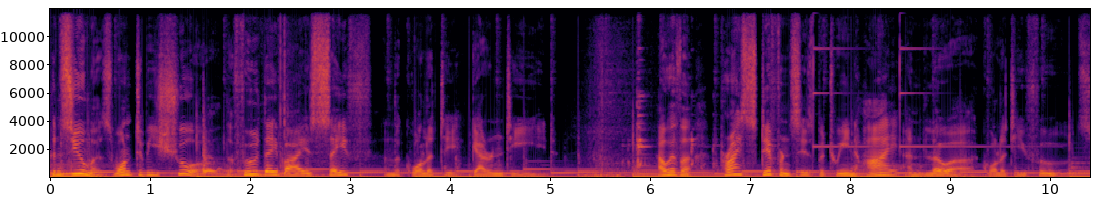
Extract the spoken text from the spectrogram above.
Consumers want to be sure the food they buy is safe and the quality guaranteed. However, price differences between high and lower quality foods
